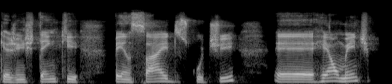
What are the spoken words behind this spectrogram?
que a gente tem que pensar e discutir é realmente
